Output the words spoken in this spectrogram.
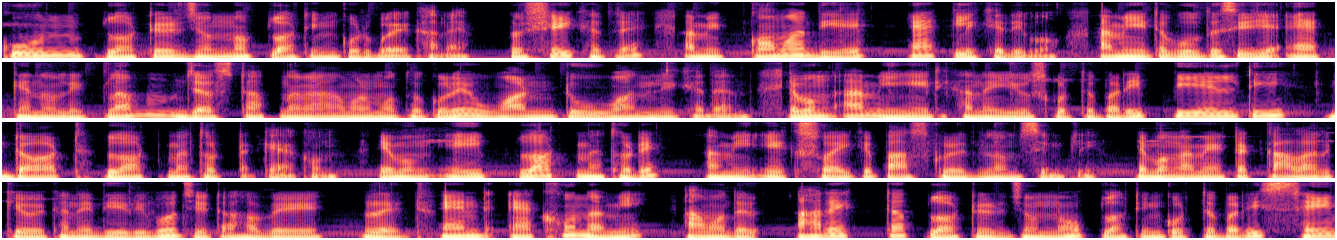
কোন প্লটের জন্য প্লটিং করব এখানে। তো সেই ক্ষেত্রে আমি কমা দিয়ে এক লিখে দিব। আমি এটা বলতেছি যে এক কেন লিখলাম? জাস্ট আপনারা আমার মতো করে ওয়ান টু ওয়ান লিখে দেন। এবং আমি এখানে ইউজ করতে পারি পিএলটি ডট প্লট মেথডটাকে এখন। এবং এই প্লট মেথডে আমি এক্স ওয়াইকে পাস করে দিলাম সিম্পলি এবং আমি একটা কালারকেও এখানে দিয়ে দিব যেটা হবে রেড অ্যান্ড এখন আমি আমাদের আরেকটা প্লটের জন্য প্লটিং করতে পারি সেম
